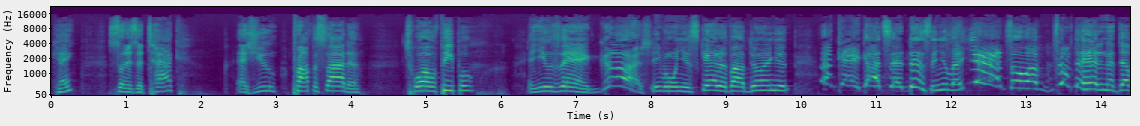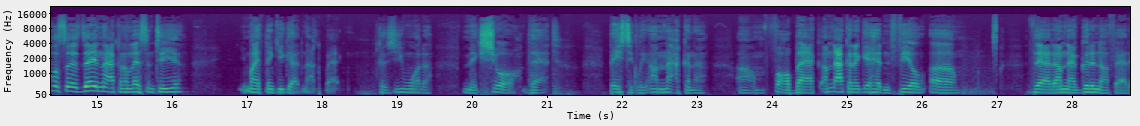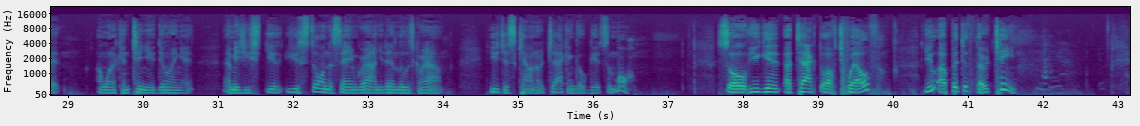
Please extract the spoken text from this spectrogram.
Okay? So there's attack as you prophesy to 12 people and you saying, gosh, even when you're scared about doing it, okay, God said this. And you're like, yeah, so I jumped ahead and the devil says they're not going to listen to you. You might think you got knocked back because you want to make sure that basically I'm not going to um, fall back. I'm not going to get ahead and feel uh, that I'm not good enough at it. I want to continue doing it. That means you, you, you're still on the same ground. You didn't lose ground. You just counterattack and go get some more. So if you get attacked off 12, you up it to 13.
